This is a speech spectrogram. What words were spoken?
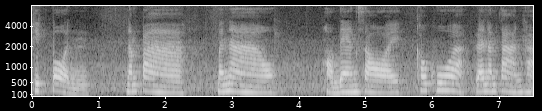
พริกป่น น้ำปลามะนาว หอมแดงซอยข้าวคั่วและน้ำตาลค่ะ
